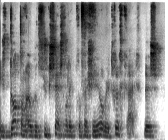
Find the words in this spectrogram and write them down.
is dat dan ook het succes wat ik professioneel weer terugkrijg. Dus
